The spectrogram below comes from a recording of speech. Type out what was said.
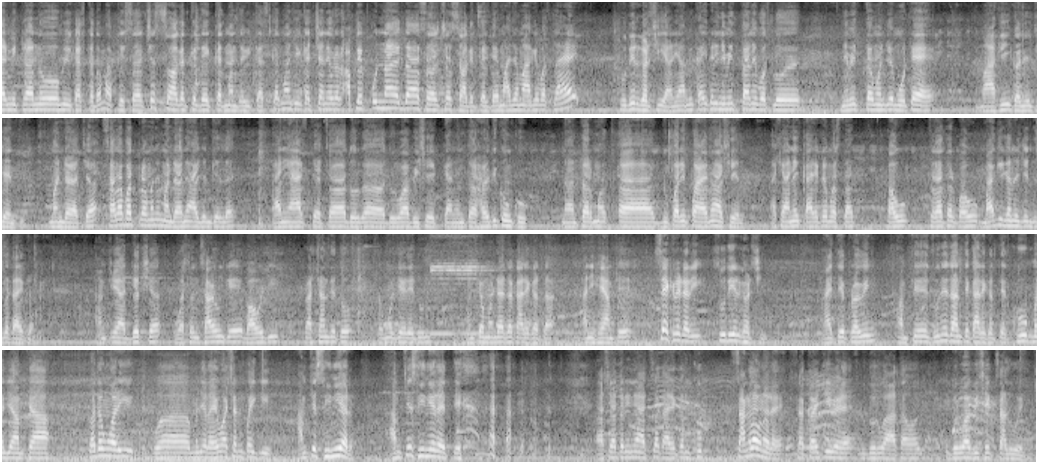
नमस्कार मित्रांनो मी विकास कदम आपले सहर्ष स्वागत करतो एक कदमांचा विकास कदमांच्या म्हणजे विकास चॅनेलवर आपले पुन्हा एकदा सहर्ष स्वागत करतो आहे माझ्या मागे बसला आहे सुधीर घडशी आणि आम्ही काहीतरी निमित्ताने बसलो आहे निमित्त म्हणजे मोठे आहे माघी गणेश जयंती मंडळाच्या सालाबादप्रमाणे मंडळाने आयोजन केलेलं आहे. आणि आज त्याचा दुर्गा दुर्वाभिषेक त्यानंतर हळदी कुंकू नंतर मग दुपारी पाळणा असेल असे अनेक कार्यक्रम असतात. पाहू चला तर पाहू माघी गणेश जयंतीचा कार्यक्रम. आमचे अध्यक्ष वसंत साळुंके भावजी प्रशांत देतो समोर येथून आमच्या मंडळाचा कार्यकर्ता आणि हे आमचे सेक्रेटरी सुधीर घडशी. आणि ते प्रवीण आमचे जुने जाणते कार्यकर्ते आहेत. खूप म्हणजे आमच्या कदमवाडी व म्हणजे रहिवाशांपैकी आमचे सिनियर आमचे सिनियर आहेत ते. अशा तऱ्हेने आजचा कार्यक्रम खूप चांगला होणार आहे. सकाळची वेळ आहे. दुर्वा आता दुर्वाभिषेक चालू होईल.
